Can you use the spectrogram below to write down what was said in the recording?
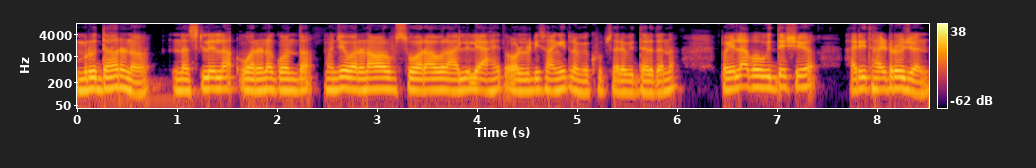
मृधर्ण नसलेला वर्ण कोणता? म्हणजे वर्णावर स्वरावर आलेले आहेत. ऑलरेडी सांगितलं मी खूप साऱ्या विद्यार्थ्यांना. पहिला बहुउद्देशीय हरित हायड्रोजन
